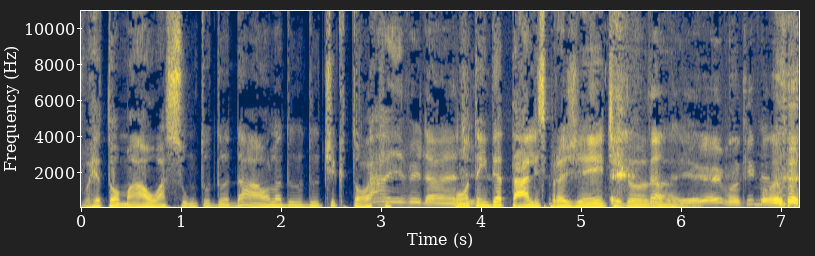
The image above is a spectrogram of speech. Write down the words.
vou retomar o assunto do- da aula do, do TikTok. Ah, é verdade. Conta em detalhes pra gente do, do- Não, é a irmã que Não, conta.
